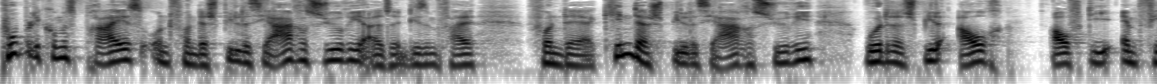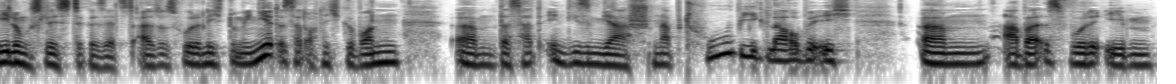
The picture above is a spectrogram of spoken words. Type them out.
Publikumspreis und von der Spiel des Jahres Jury, also in diesem Fall von der Kinderspiel des Jahres Jury, wurde das Spiel auch auf die Empfehlungsliste gesetzt. Also es wurde nicht nominiert, es hat auch nicht gewonnen. Ähm, das hat in diesem Jahr schnappt Hubi, glaube ich. Ähm, aber es wurde eben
